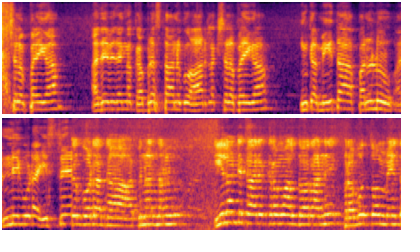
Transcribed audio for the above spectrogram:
లక్షల పైగా అదేవిధంగా కబ్రస్థాన్కు ఆరు లక్షల పైగా ఇంకా మిగతా పనులు అన్నీ కూడా ఇస్తే కూడా నా అభినందనలు. ఇలాంటి కార్యక్రమాల ద్వారానే ప్రభుత్వం మీద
